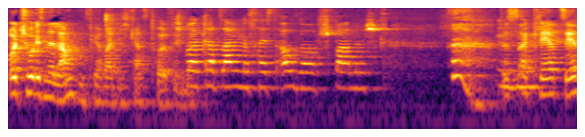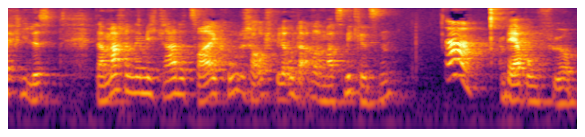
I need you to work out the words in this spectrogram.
Ocho ist eine Lampenfirma, die ich ganz toll Ich finde. wollte gerade sagen, das heißt Auge auf Spanisch. Das erklärt sehr vieles. Da machen nämlich gerade zwei coole Schauspieler, unter anderem Mats Mikkelsen, Ah, Werbung für.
